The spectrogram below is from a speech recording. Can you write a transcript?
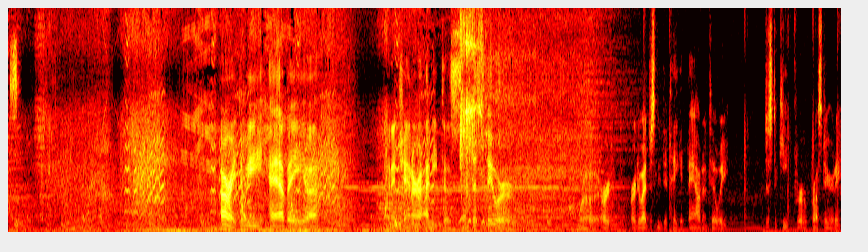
us. All right. Do we have a uh, an enchanter I need to send this to, or or or, or do I just need to take it down until we just to keep for posterity?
